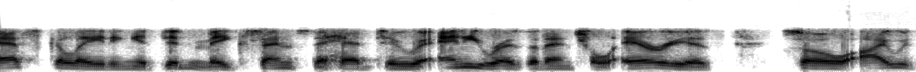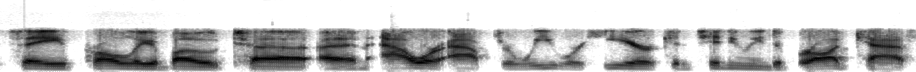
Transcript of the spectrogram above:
escalating, it didn't make sense to head to any residential areas. So I would say probably about uh, an hour after we were here continuing to broadcast,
